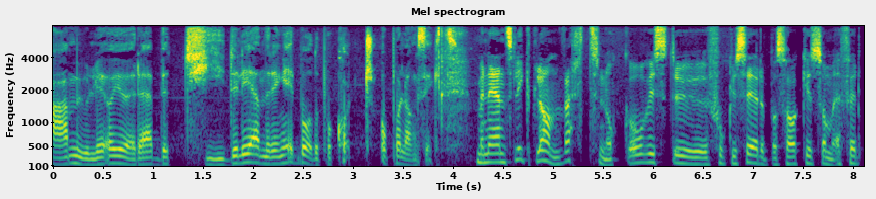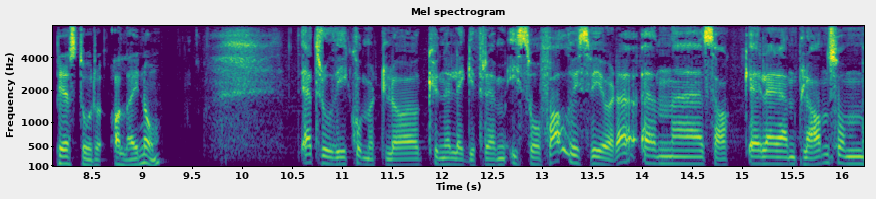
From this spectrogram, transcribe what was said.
er mulig å gjøre betydelige endringer både på kort og på lang sikt. Men er en slik plan verdt noe hvis du fokuserer på saker som Frp står alene om? Jeg tror vi kommer til å kunne legge frem, i så fall, hvis vi gjør det, en, eh, sak, en plan som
